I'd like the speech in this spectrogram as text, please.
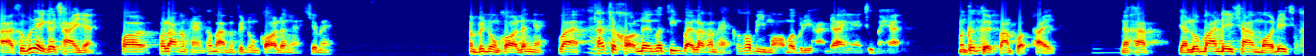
อ่า สมมติเอกชัยเนี่ย พอพอรามคำแหงเข้ามามันเป็นองค์กรแล้วไงใช่ไหมมันเป็นองค์กรแล้วไง ว่าค่ะถ้าเจ้าของเดินก็ทิ้งไปรามคำแหงเขาก็มีหมอมาบริหารได้ไงถูกไหมฮะ มันก็เกิดความปลอดภัยอือฮึนะครับอย่างโรงพยาบาลเดชาหมอเดชา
